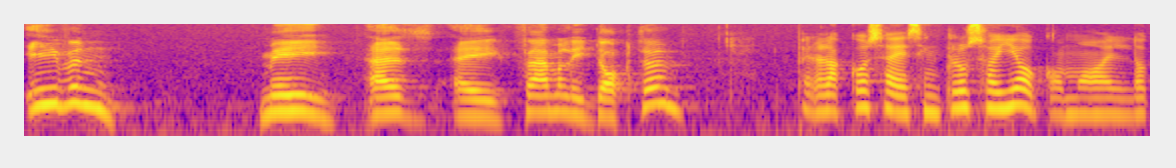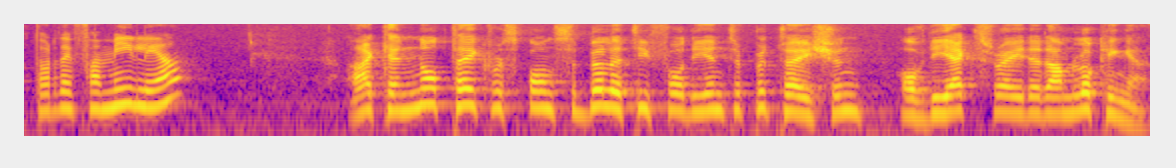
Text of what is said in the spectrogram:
even me as a family doctor, Pero la cosa es, incluso yo como el doctor de familia, I cannot take responsibility for the interpretation of the X-ray that I'm looking at.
